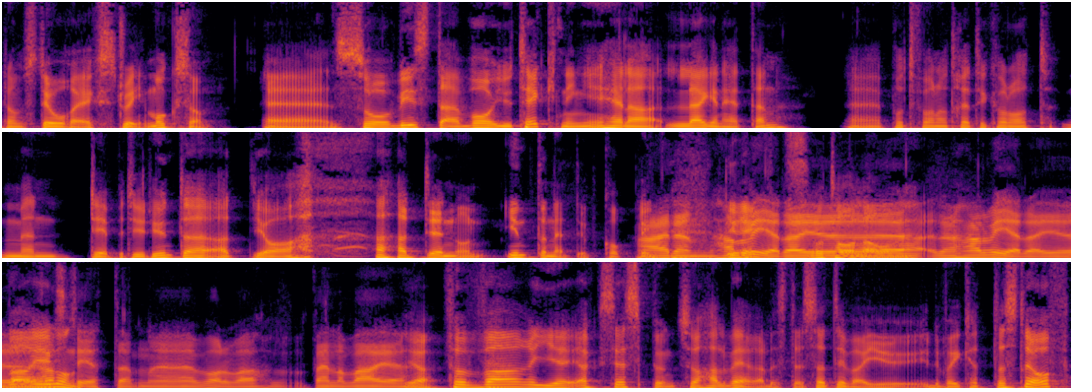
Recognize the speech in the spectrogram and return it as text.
de stora Extreme också. Eh, så visst, där var ju täckning i hela lägenheten eh, på 230 kvadrat. Men det betyder ju inte att jag hade någon internetuppkoppling. nej, den halverar ju, den halverar ju Varje hastigheten. eh, Var det va? Mellan varje. Ja, för varje accesspunkt så halverades det så att det var ju, det var ju katastrof.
